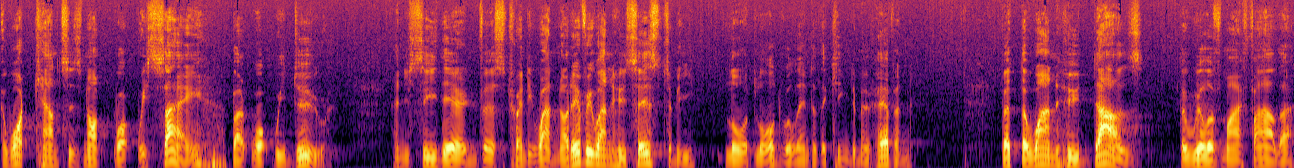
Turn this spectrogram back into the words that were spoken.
and what counts is not what we say, but what we do. And you see there in verse 21 Not everyone who says to me, Lord, Lord, will enter the kingdom of heaven, but the one who does the will of my Father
